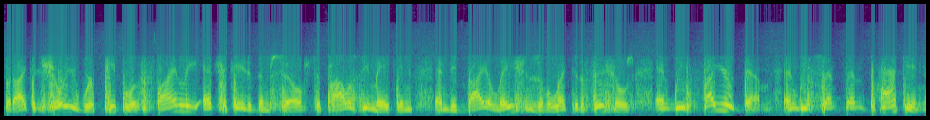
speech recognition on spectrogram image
But I can show you where people have finally educated themselves to policy making and the violations of elected officials, and we fired them and we sent them packing.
